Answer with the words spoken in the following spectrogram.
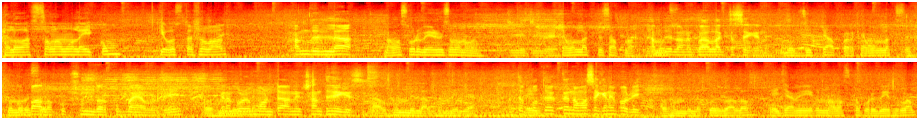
হ্যালো আসসালামু আলাইকুম। কি অবস্থা সবার? আলহামদুলিল্লাহ। নামাজ পড়ে বের হয়েছে মনে হয়? জি জি কেমন লাগতেছে আপনার? আলহামদুলিল্লাহ অনেক ভালো লাগতেছে এখানে। মসজিদটা আপনার কেমন লাগছে? সুন্দর খুব ভালো খুব সুন্দর খুব মায়াবতী। এখানে পরে মনটা অনেক শান্তি হয়ে গেছে। আলহামদুলিল্লাহ আলহামদুলিল্লাহ। তো প্রত্যেকটা নামাজ এখানে পড়ি। আলহামদুলিল্লাহ খুবই ভালো। এই যে আমি এখন নামাজটা পড়ে বের হলাম।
